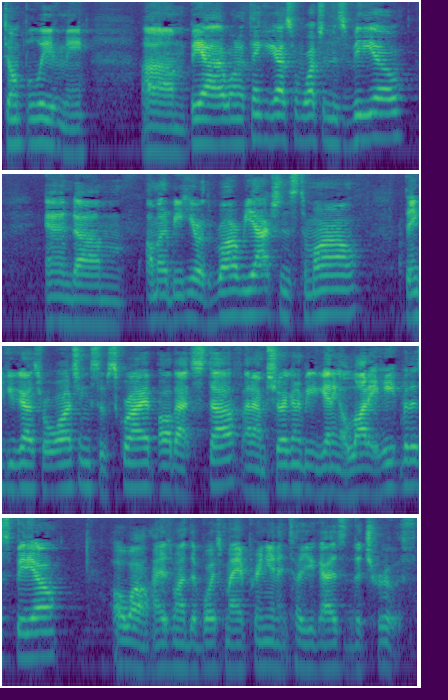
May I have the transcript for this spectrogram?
don't believe me. Um, but yeah, I want to thank you guys for watching this video, and um, I'm going to be here with raw reactions tomorrow. Thank you guys for watching, subscribe, all that stuff, and I'm sure going to be getting a lot of hate for this video. Oh wow. I just wanted to voice my opinion and tell you guys the truth.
